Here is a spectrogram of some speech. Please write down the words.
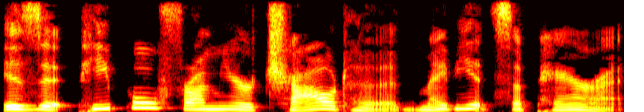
Is it people from your childhood? Maybe it's a parent.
